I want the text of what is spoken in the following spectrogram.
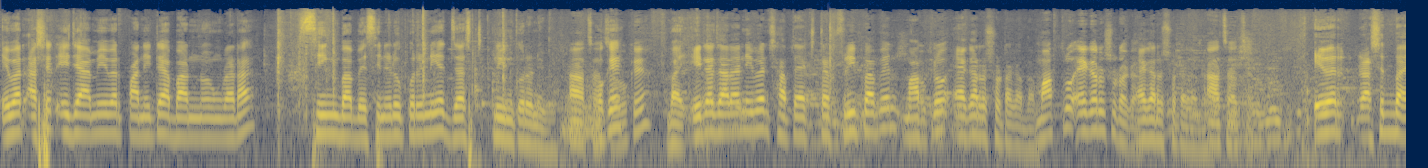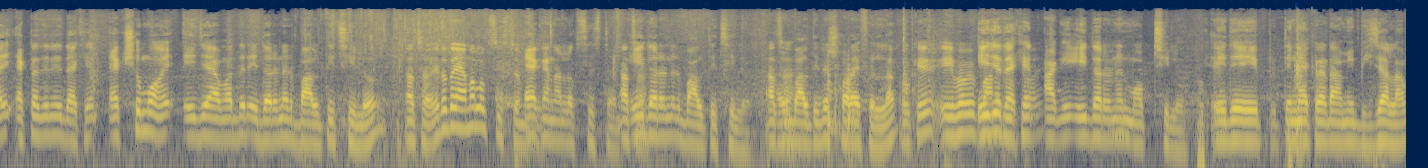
এবার আসেন এই যে আমি এবার পানিটা বা নোংরাটা সিং বা বেসিনের উপরে নিয়ে জাস্ট ক্লিন করে নেব। আচ্ছা ওকে ওকে ভাই এটা যারা নেবেন সাথে এক্সট্রা ফ্রি পাবেন মাত্র এগারোশো টাকা দাম। মাত্র এগারোশো টাকা? এগারোশো টাকা আচ্ছা আচ্ছা। এবার রাশেদ ভাই একটা জিনিস দেখেন এক সময় এই যে আমাদের এই ধরনের বালতি ছিল আচ্ছা এটা তো অ্যানালগ সিস্টেম এক অ্যানালগ সিস্টেম আচ্ছা। এই ধরনের বালতি ছিল। আচ্ছা। আমি বালতিটা সরাই ফেললাম। ওকে এইভাবে এই যে দেখেন আগে এই ধরনের মপ ছিল। এই যে তিন একরাটা আমি ভিজালাম।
